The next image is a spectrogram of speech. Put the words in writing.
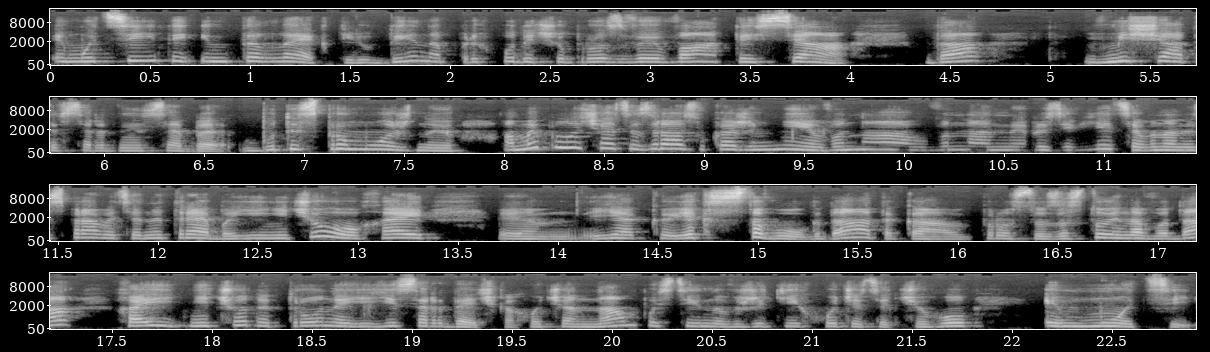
емоційний інтелект. Людина приходить, щоб розвиватися, да? Вміщати всередині себе, бути спроможною. А ми, виходить, зразу кажемо, ні, вона, вона не розів'ється, вона не справиться, не треба їй нічого, хай ем, як, як ставок, да? така просто застойна вода, хай нічого не троне її сердечка. Хоча нам постійно в житті хочеться чого емоцій.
